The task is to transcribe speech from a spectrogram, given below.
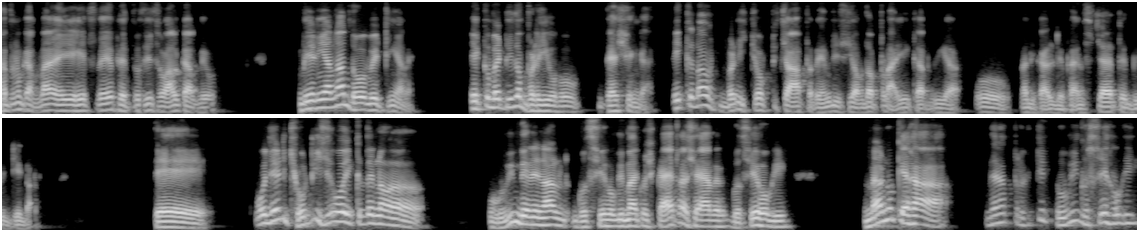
ਖਤਮ ਕਰਦਾ ਇਹ ਤੇ ਫਿਰ ਤੁਸੀਂ ਸਵਾਲ ਕਰ ਲਿਓ। ਮੇਰੀਆਂ ਨਾ ਦੋ ਬੇਟੀਆਂ ਨੇ। ਇੱਕ ਬੇਟੀ ਤਾਂ ਬੜੀ ਉਹ ਡੈਸ਼ਿੰਗ ਹੈ। ਇੱਕ ਨਾ ਬੜੀ ਚੁੱਪਚਾਪ ਰਹਿੰਦੀ ਸੀ, ਆਪਦਾ ਪੜ੍ਹਾਈ ਕਰਦੀ ਆ, ਉਹ ਅੱਜ ਕੱਲ੍ਹ ਡਿਫੈਂਸ ਚ ਹੈ ਤੇ ਦੂਜੀ ਨਾਲ। ਤੇ ਉਹ ਜਿਹੜੀ ਛੋਟੀ ਸੀ, ਉਹ ਇੱਕ ਦਿਨ ਉਹ ਵੀ ਮੇਰੇ ਨਾਲ ਗੁੱਸੇ ਹੋ ਗਈ। ਮੈਂ ਕੁਝ ਕਹਿਤਾ ਸ਼ਾਇਦ ਗੁੱਸੇ ਹੋ ਗਈ। ਮੈਂ ਉਹਨੂੰ ਕਿਹਾ ਮੇਰਾ ਪ੍ਰਗਤੀ, ਤੂੰ ਵੀ ਗੁੱਸੇ ਹੋ ਗਈ?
